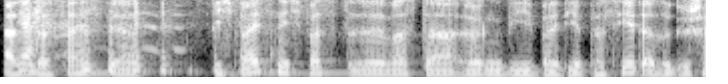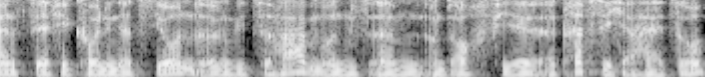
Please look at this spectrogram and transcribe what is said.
Also ja. das heißt ja, ich weiß nicht, was, äh, was da irgendwie bei dir passiert. Also du scheinst sehr viel Koordination irgendwie zu haben und, ähm, und auch viel äh, Treffsicherheit so.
